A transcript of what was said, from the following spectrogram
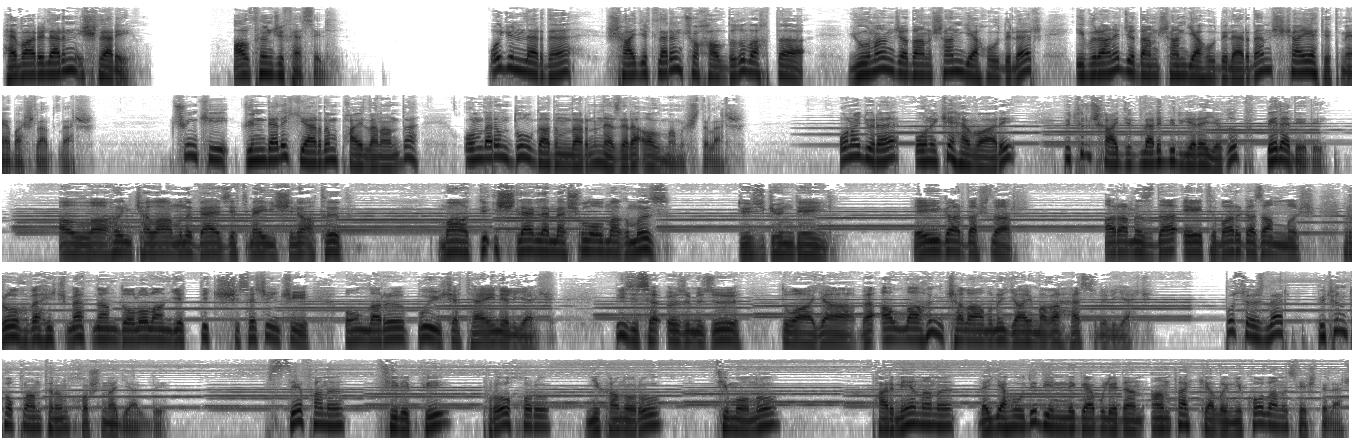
Həvarilərin işləri 6-cı fəsil O günlərdə şagirdlərin çoxaldığı vaxtda Yunanca danışan yəhudilər İbranicə danışan yəhudilərdən şikayət etməyə başladılar. Çünki gündəlik yardım paylananda onların dul qadınlarını nəzərə almamışdılar. Ona görə 12 həvari bütün şagirdləri bir yerə yığıb belə dedi. Allahın kəlamını vəz etmək işini atıb, maddi işlərlə məşğul olmağımız düzgün deyil. Ey qardaşlar! Aranızda etibar qazanmış, ruh və hikmətlə dolu olan yeddi kişi seçin ki, onları bu işə təyin eləyək. Biz isə özümüzü duaya və Allahın kəlamını yaymağa həsr eləyək. Bu sözlər bütün toplantının xoşuna gəldi. Stefanı, Filipi, Proxoru, Nikanoru, Timonu, Parmenanı və Yahudi dinini qəbul edən Antakyalı Nikolanı seçdilər.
